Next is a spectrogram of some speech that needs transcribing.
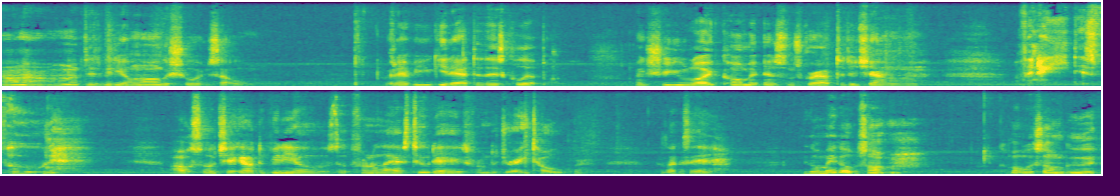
I don't know. I don't know if this video long or short. So whatever you get after this clip, make sure you like, comment, and subscribe to the channel. I'm finna eat this food. Also, check out the videos from the last two days from the Dretober. Because like I said, we gonna make up something. Come up with something good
